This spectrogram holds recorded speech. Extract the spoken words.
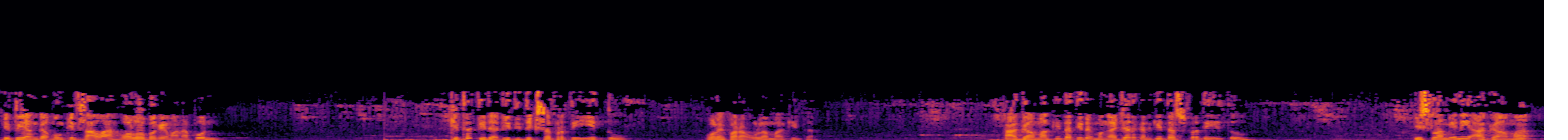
Itu yang nggak mungkin salah, walau bagaimanapun. Kita tidak dididik seperti itu oleh para ulama kita. Agama kita tidak mengajarkan kita seperti itu. Islam ini agama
